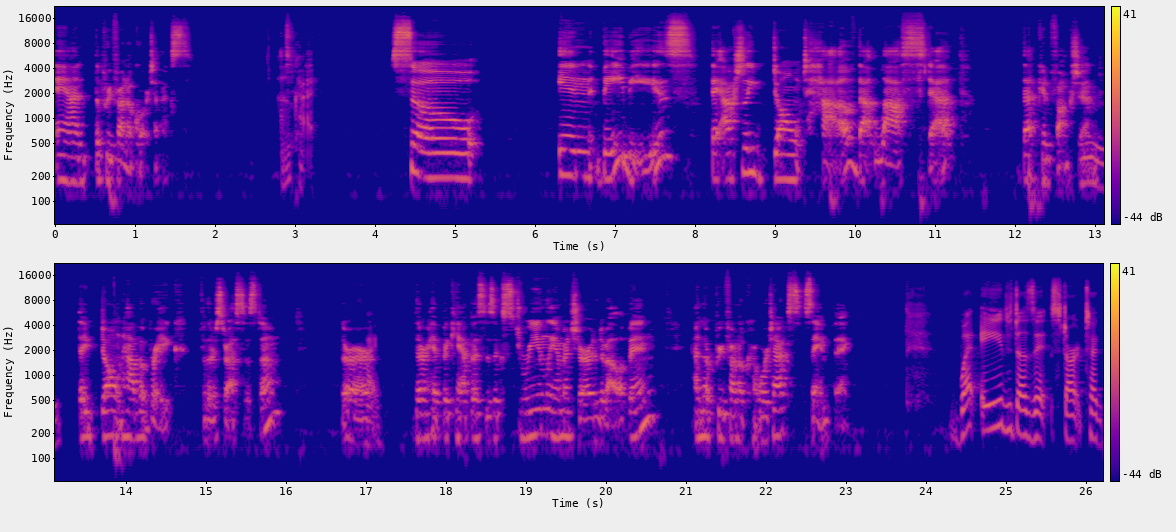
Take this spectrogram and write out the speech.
and the prefrontal cortex. Okay. So in babies, they actually don't have that last step that can function. Mm. They don't have a brake for their stress system. Their right. their hippocampus is extremely immature and developing, and their prefrontal cortex, same thing. What age does it start to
